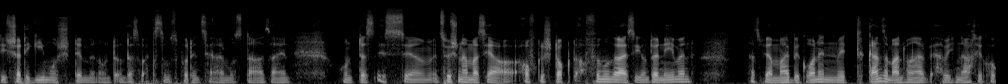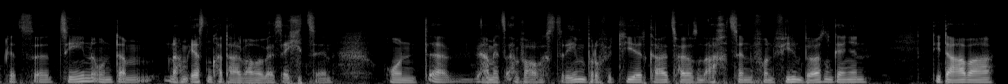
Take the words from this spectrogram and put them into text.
die Strategie muss stimmen und, und das Wachstumspotenzial muss da sein. Und das ist, ähm, inzwischen haben wir es ja aufgestockt auf 35 Unternehmen. Also wir haben mal begonnen mit, ganz am Anfang habe hab ich nachgeguckt, jetzt äh, 10 und ähm, nach dem ersten Quartal waren wir bei 16. Und äh, wir haben jetzt einfach auch extrem profitiert, gerade 2018 von vielen Börsengängen, die da war,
